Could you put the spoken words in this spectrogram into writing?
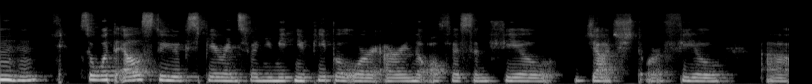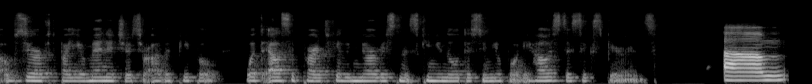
mm-hmm. so what else do you experience when you meet new people or are in the office and feel judged or feel uh, observed by your managers or other people? What else apart feeling nervousness can you notice in your body? How is this experience? Um,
